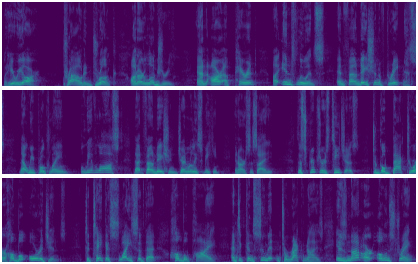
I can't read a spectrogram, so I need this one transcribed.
But here we are, proud and drunk on our luxury and our apparent uh, influence and foundation of greatness that we proclaim. But we have lost that foundation, generally speaking, in our society. The scriptures teach us to go back to our humble origins, to take a slice of that humble pie and to consume it and to recognize it is not our own strength,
